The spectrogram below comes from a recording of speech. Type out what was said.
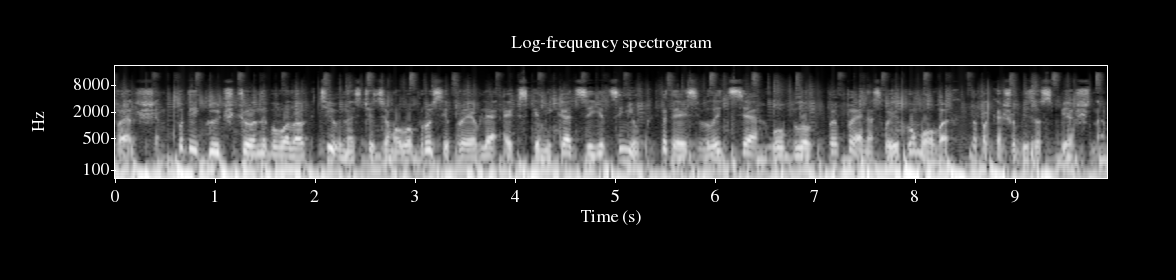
першим. Подейкують, що небувала активність у цьому вопросі проявля екс-камікадзе Яценюк, питаясь влитися у блок ПП на своїх умовах, но поки що безуспішно.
